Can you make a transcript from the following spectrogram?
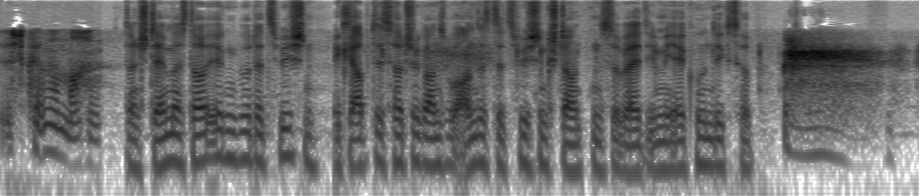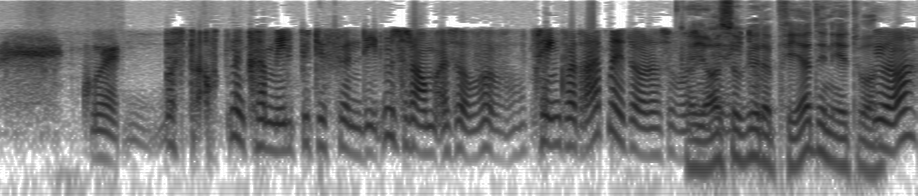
Das können wir machen. Dann stellen wir es da irgendwo dazwischen. Ich glaube, das hat schon ganz woanders dazwischen gestanden, soweit ich mich erkundigt habe. Gut. Was braucht denn ein Kamel bitte für einen Lebensraum? Also 10 Quadratmeter oder sowas? Ja, so wie ein Pferd in etwa. Ja.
